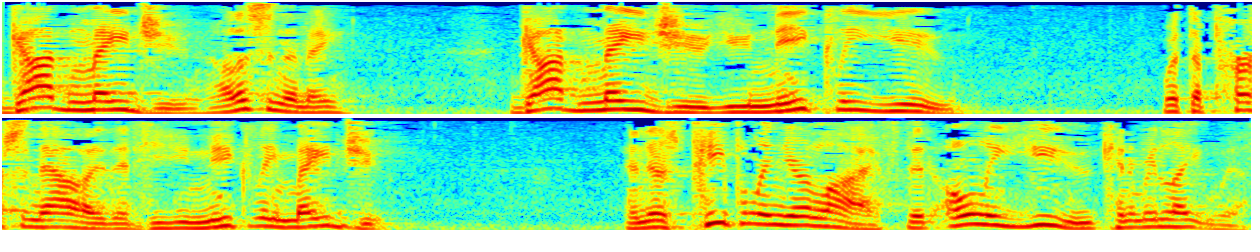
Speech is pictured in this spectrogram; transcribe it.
God made you. Now listen to me. God made you uniquely you with the personality that He uniquely made you. And there's people in your life that only you can relate with.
